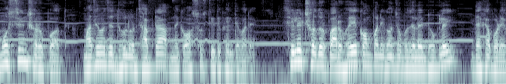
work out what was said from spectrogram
মসৃণ সড়কপথ, মাঝে মাঝে ধুলোর ঝাপটা আপনাকে অস্বস্তিতে ফেলতে পারে। সিলেট সদর পার হয়ে কোম্পানিগঞ্জ উপজেলায় ঢুকলেই দেখা পড়ে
